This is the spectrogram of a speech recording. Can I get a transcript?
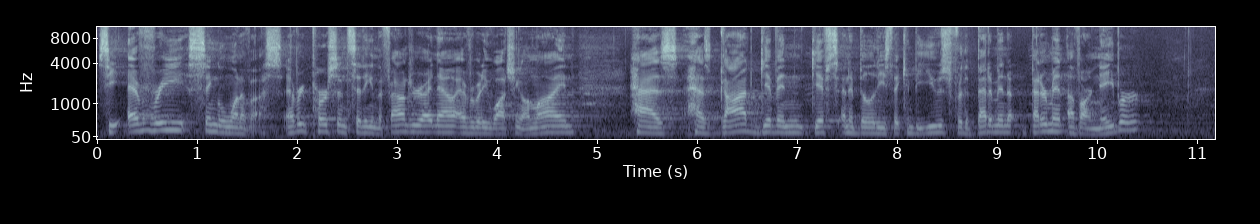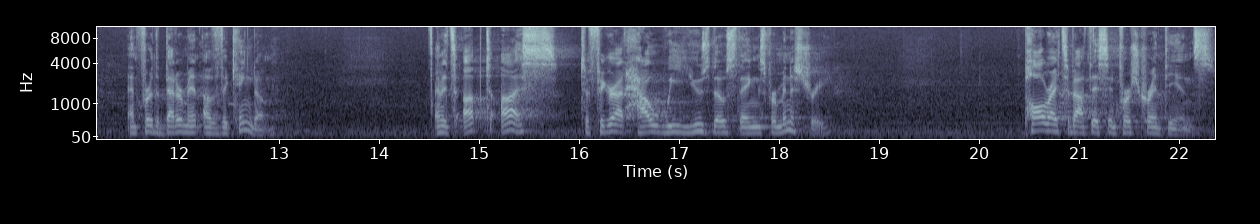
See, every single one of us, every person sitting in the foundry right now, everybody watching online, has, has God given gifts and abilities that can be used for the betterment, betterment of our neighbor and for the betterment of the kingdom. And it's up to us to figure out how we use those things for ministry. Paul writes about this in 1 Corinthians.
